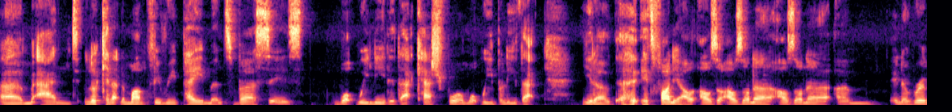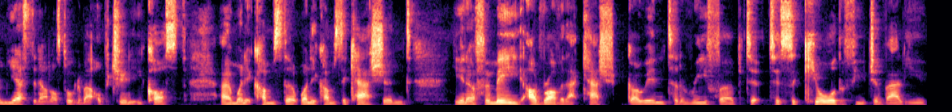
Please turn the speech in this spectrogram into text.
Um, and looking at the monthly repayments versus what we needed that cash for and what we believe that, you know, it's funny. I, I was I was on a I was on a um, in a room yesterday and I was talking about opportunity cost and when it comes to when it comes to cash and. You know, for me, I'd rather that cash go into the refurb to, to secure the future value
